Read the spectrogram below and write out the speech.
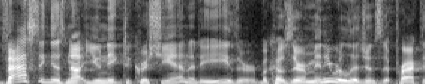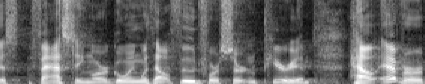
Fasting is not unique to Christianity either because there are many religions that practice fasting or going without food for a certain period. However,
